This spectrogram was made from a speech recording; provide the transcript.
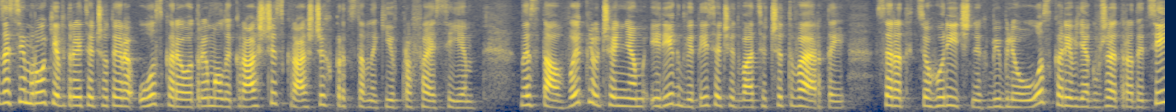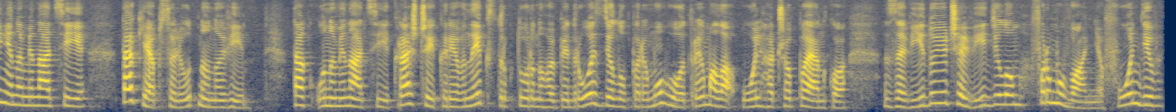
За сім років 34 оскари отримали кращі з кращих представників професії. Не став виключенням і рік 2024. Серед цьогорічних бібліооскарів як вже традиційні номінації, так і абсолютно нові. Так, у номінації Кращий керівник структурного підрозділу перемогу отримала Ольга Чопенко, завідуюча відділом формування фондів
